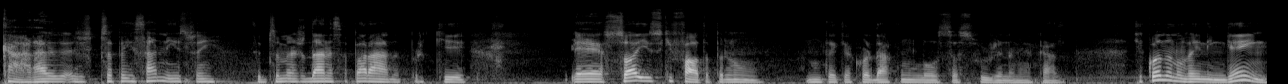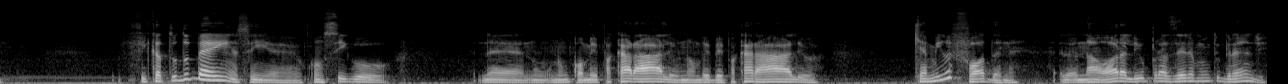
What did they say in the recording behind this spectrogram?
Caralho, a gente precisa pensar nisso, hein? Você precisa me ajudar nessa parada, porque é só isso que falta para não, não ter que acordar com louça suja na minha casa. Que quando não vem ninguém, fica tudo bem, assim, é, eu consigo né, não, não comer pra caralho, não beber pra caralho. Que amigo é foda, né? Na hora ali o prazer é muito grande.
